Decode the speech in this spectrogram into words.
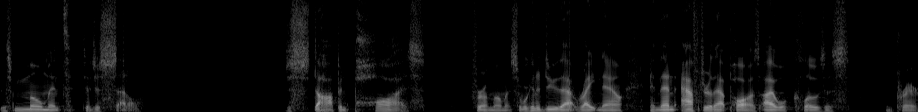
this moment to just settle. Just stop and pause for a moment. So we're going to do that right now. And then after that pause, I will close us in prayer.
